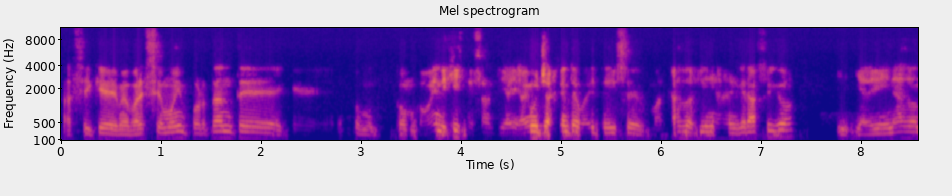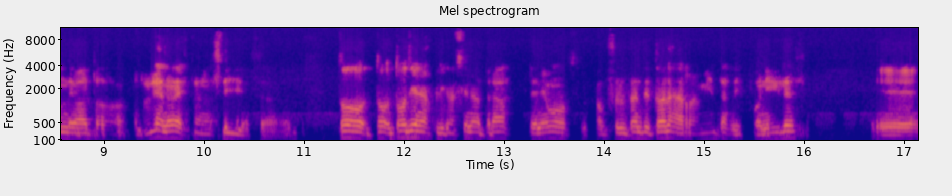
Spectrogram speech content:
Así que me parece muy importante que, como, como, bien dijiste, Santi, hay, mucha gente que ahí te dice, marcas dos líneas en el gráfico y, y adivinás dónde va todo. En realidad no es tan así. O sea, todo, todo, todo tiene una explicación atrás. Tenemos absolutamente todas las herramientas disponibles eh,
